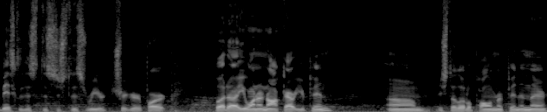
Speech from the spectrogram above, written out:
basically, this this just this rear trigger part. But uh, you want to knock out your pin. Um, just a little polymer pin in there.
